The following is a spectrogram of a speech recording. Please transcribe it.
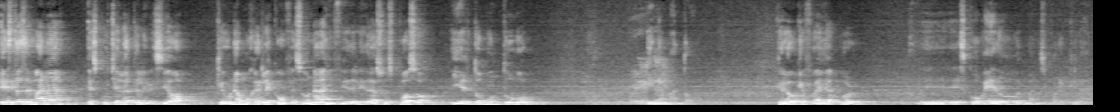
Esta semana escuché en la televisión que una mujer le confesó una infidelidad a su esposo y él tomó un tubo y la mató. Creo que fue allá por eh, Escobedo, hermanos, por aquel lado.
